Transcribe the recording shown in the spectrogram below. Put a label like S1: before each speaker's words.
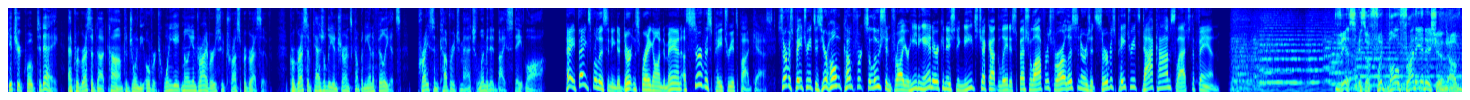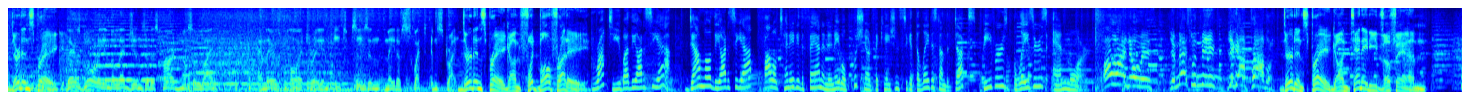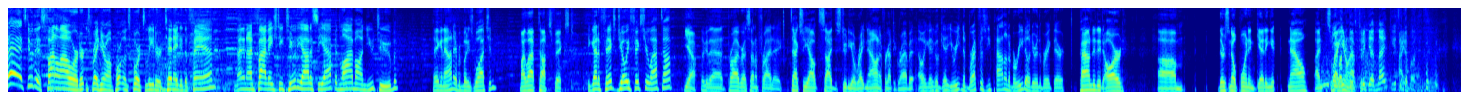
S1: Get your quote today at progressive.com to join the over 28 million drivers who trust Progressive. Progressive Casualty Insurance Company and Affiliates. Price and coverage match limited by state law.
S2: Hey, thanks for listening to Dirt and Sprague on Demand, a Service Patriots podcast.
S3: Service Patriots is your home comfort solution for all your heating and air conditioning needs. Check out the latest special offers for our listeners at servicepatriots.com slash the fan.
S4: This is a Football Friday edition of Dirt and Sprague.
S5: There's glory in the legends of this hard muscle life, and there's poetry in each season made of sweat and strife.
S4: Dirt and Sprague on Football Friday.
S6: Brought to you by the Audacy app. Download the Audacy app, follow 1080 The Fan, and enable push notifications to get the latest on the Ducks, Beavers, Blazers, and more.
S7: All I know is you mess with me, you got problems.
S4: Dirt and Sprague on 1080 The Fan.
S3: Hey, let's do this. Final hour. Dirt and Sprague here on Portland Sports Leader 1080 The Fan, 99.5 HD2, the Audacy app, and live on YouTube. Hanging out. Everybody's watching.
S2: My laptop's fixed.
S3: You got it fixed? Joey fixed your laptop?
S2: Yeah,
S3: Look at that. Progress on a Friday.
S2: it's actually outside the studio right now, and I forgot to grab it.
S3: Oh, you got to go get it. You were eating a breakfast. You pounded a burrito during the break there.
S2: Pounded it hard. Um, there's no point in getting it now. I swag, you don't have to.
S8: at night. You think about it.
